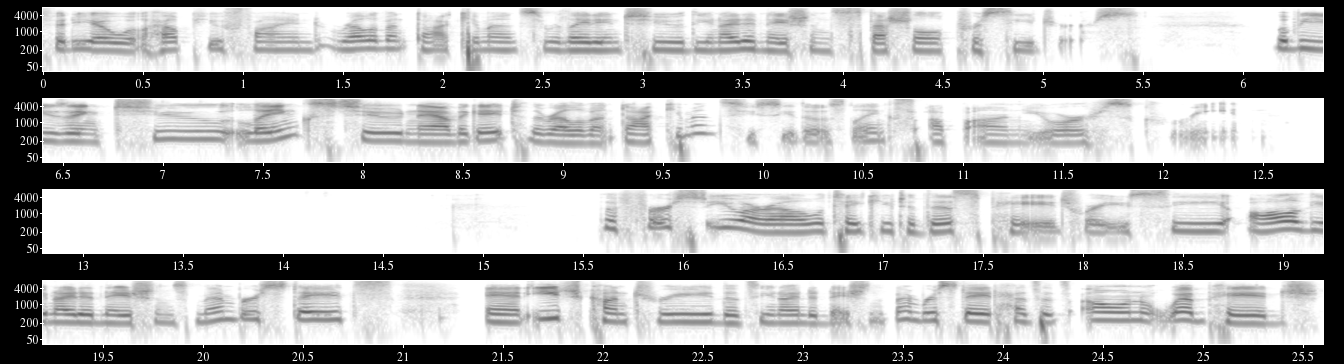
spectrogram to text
video will help you find relevant documents relating to the United Nations special procedures. We'll be using two links to navigate to the relevant documents. You see those links up on your screen. The first URL will take you to this page where you see all of the United Nations member states and each country that's a United Nations member state has its own web page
